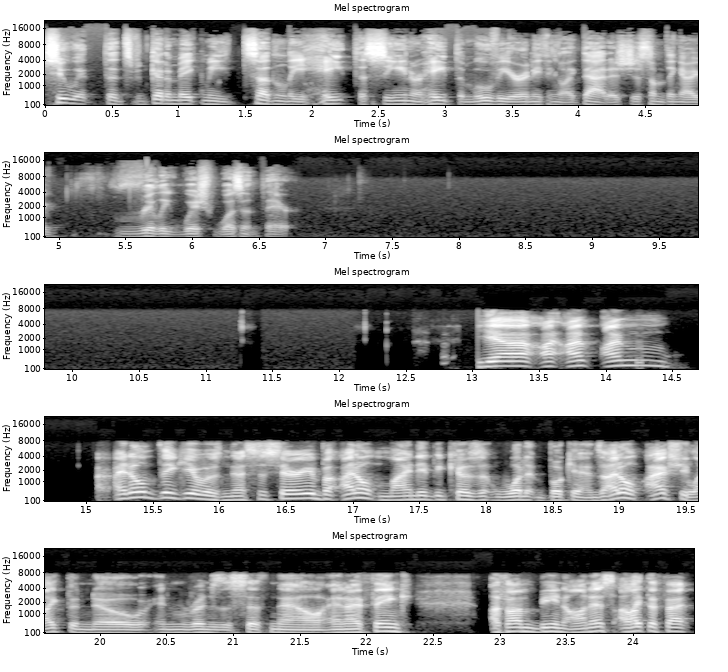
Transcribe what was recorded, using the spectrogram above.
to it that's gonna make me suddenly hate the scene or hate the movie or anything like that it's just something i really wish wasn't there Yeah, I, I'm I'm I don't think it was necessary, but I don't mind it because of what it bookends. I don't I actually like the no in Revenge of the Sith now, and I think if I'm being honest, I like the fact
